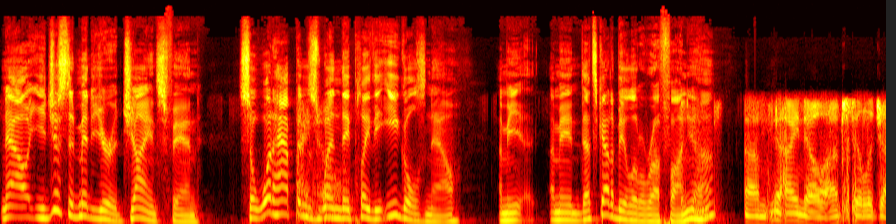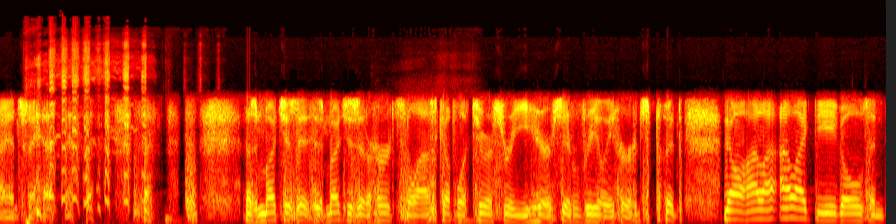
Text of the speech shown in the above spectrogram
Now, you just admitted you're a Giants fan. So what happens when they play the Eagles now? I mean, I mean that's got to be a little rough on you, huh? Um, I know I'm still a Giants fan. as much as it as much as it hurts the last couple of two or three years, it really hurts. But no, I, li- I like the Eagles and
